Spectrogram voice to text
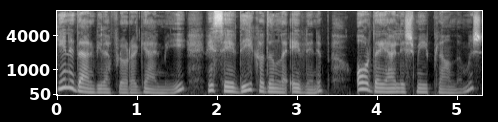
yeniden Villaflor'a gelmeyi ve sevdiği kadınla evlenip orada yerleşmeyi planlamış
